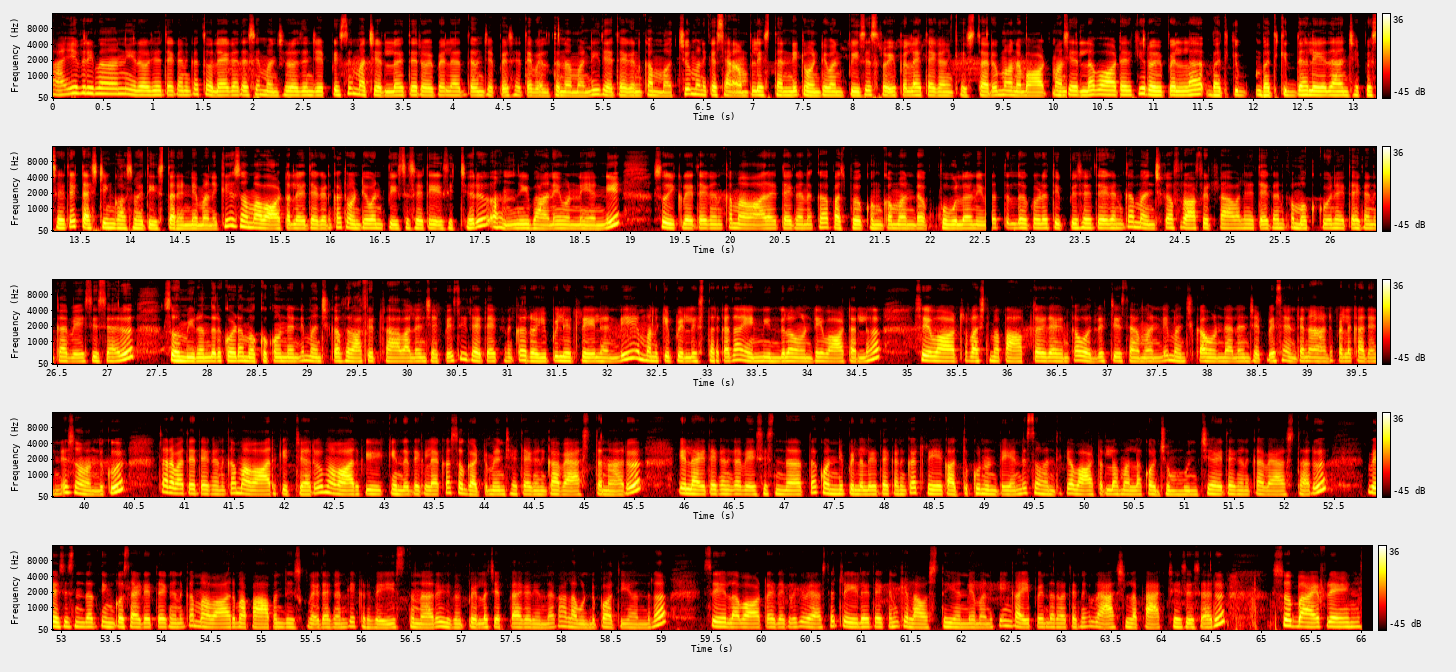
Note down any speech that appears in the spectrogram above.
Hi everyone ఈరోజు అయితే కనుక తొలి ఏకాదశి మంచి రోజు అని చెప్పేసి మా చెల్లు అయితే రొయ్యపల్లి వేద్దాం అని చెప్పేసి అయితే వెళ్తున్నామండి. ఇదైతే కనుక మచ్చు. మనకి శాంపుల్ ఇస్తాండి ట్వంటీ వన్ పీసెస్ రొయ్యపిల్ల అయితే కనుక ఇస్తారు. మన వాటర్ మన చెర్ల వాటర్కి రొయ్యపిల్ల బతికి బతికిద్దా లేదా అని చెప్పేసి అయితే టెస్టింగ్ కోసం అయితే ఇస్తారండి మనకి. సో మా వాటర్లో అయితే కనుక ట్వంటీ వన్ పీసెస్ అయితే వేసి ఇచ్చారు. అన్నీ బాగానే ఉన్నాయండి. సో ఇక్కడైతే కనుక మా వారైతే కనుక పసుపు కుంకుమ అండ పువ్వులని నివృత్తులతో కూడా తిప్పేసి అయితే కనుక మంచిగా ప్రాఫిట్ రావాలని అయితే కనుక మొక్కుకొని అయితే కనుక వేసేసారు. సో మీరందరూ కూడా మొక్కుకోండి మంచిగా ప్రాఫిట్ రావాలి కావాలని చెప్పేసి ఇదైతే కనుక రొయ్యపిల్లి ట్రేల్ అండి. మనకి పిల్లిస్తారు కదా ఎన్ని ఇందులో ఉంటాయి వాటర్లో. సో ఈ వాటర్ ఫస్ట్ మా పాపతో అయితే కనుక వదిలిచ్చేసామండి మంచిగా ఉండాలని చెప్పేసి ఎంతైనా ఆడపిల్ల కదండి. సో అందుకు తర్వాత అయితే కనుక మా వారికి ఇచ్చారు. మా వారికి కింద దిగలేక సో గట్టి మంచి అయితే కనుక వేస్తున్నారు. ఇలా అయితే కనుక వేసేసిన తర్వాత కొన్ని పిల్లలు అయితే కనుక ట్రేకి అతుక్కుని ఉంటాయండి. సో అందుకే వాటర్లో మళ్ళీ కొంచెం ముంచి అయితే కనుక వేస్తారు. వేసేసిన తర్వాత ఇంకో సైడ్ అయితే కనుక మా వారు మా పాపను తీసుకుని అయితే కనుక ఇక్కడ వేయిస్తున్నారు. ఇది పిల్ల చెప్పా కదా ఇందాక అలా ఉండిపోతాయి అందులో. సో ఇలా వాటర్ దగ్గరికి వేస్తే ట్రైలు అయితే కనుక ఇలా వస్తాయండి మనకి. ఇంకా అయిపోయిన తర్వాత అయితే లాస్ట్ ఇలా ప్యాక్ చేసేసారు. So bye friends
